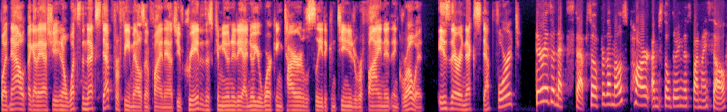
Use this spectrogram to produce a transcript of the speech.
But now I got to ask you, you know, what's the next step for females in finance? You've created this community. I know you're working tirelessly to continue to refine it and grow it. Is there a next step for it? There is a next step. So, for the most part, I'm still doing this by myself.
